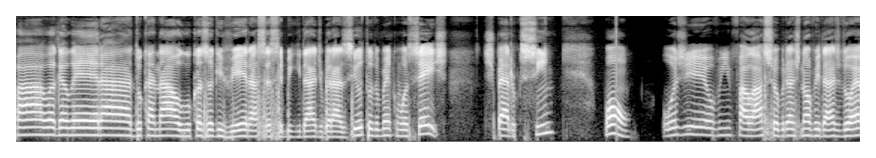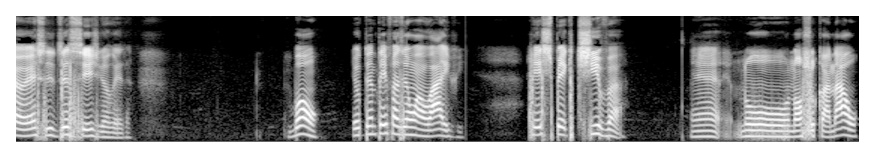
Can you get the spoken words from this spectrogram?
Fala galera do canal Lucas Oliveira Acessibilidade Brasil, tudo bem com vocês? Espero que sim. Bom, hoje eu vim falar sobre as novidades do iOS 16, galera. Bom, eu tentei fazer uma live respectiva né, no nosso canal,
